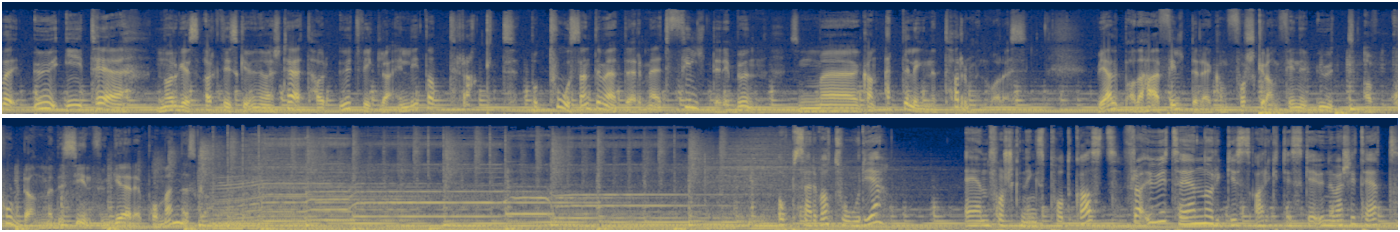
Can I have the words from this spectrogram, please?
ved UiT, Norges arktiske universitet, har utvikla en liten trakt på to centimeter med et filter i bunnen som eh, kan etterligne tarmen vår. Ved hjelp av dette filteret kan forskerne finne ut av hvordan medisin fungerer på mennesker. Observatoriet. En forskningspodkast fra UiT Norges arktiske universitet.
